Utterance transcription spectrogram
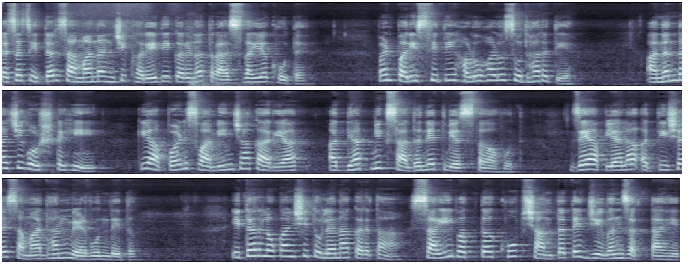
तसंच इतर सामानांची खरेदी करणं त्रासदायक होत आहे पण परिस्थिती हळूहळू सुधारते आहे आनंदाची गोष्ट ही की आपण स्वामींच्या कार्यात आध्यात्मिक साधनेत व्यस्त आहोत जे आपल्याला अतिशय समाधान मिळवून देतं. इतर लोकांशी तुलना करता साई भक्त खूप शांततेत जीवन जगत आहेत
